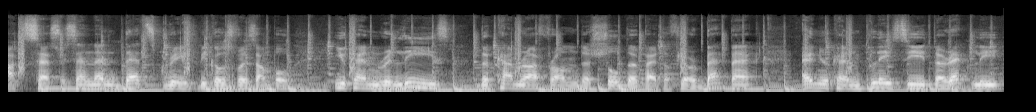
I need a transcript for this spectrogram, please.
accessories and then that's great because for example you can release the camera from the shoulder pad of your backpack and you can place it directly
